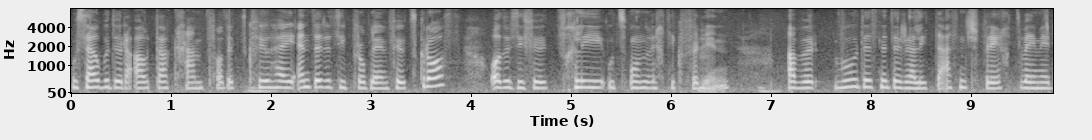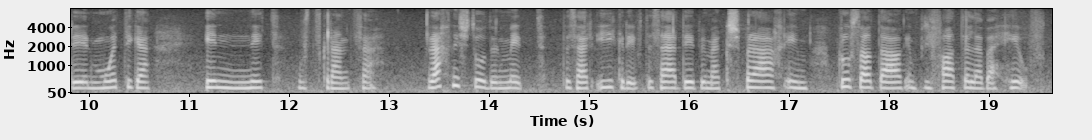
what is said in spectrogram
und selber durch den Alltag kämpfen oder das Gefühl haben, entweder sind die Probleme viel zu gross oder sie viel zu klein und zu unwichtig für ihn. Aber wo das nicht der Realität entspricht, wollen wir dir ermutigen, ihn nicht auszugrenzen. Rechnest du damit, dass er eingreift, dass er dir beim Gespräch, im Berufsalltag, im privaten Leben hilft?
